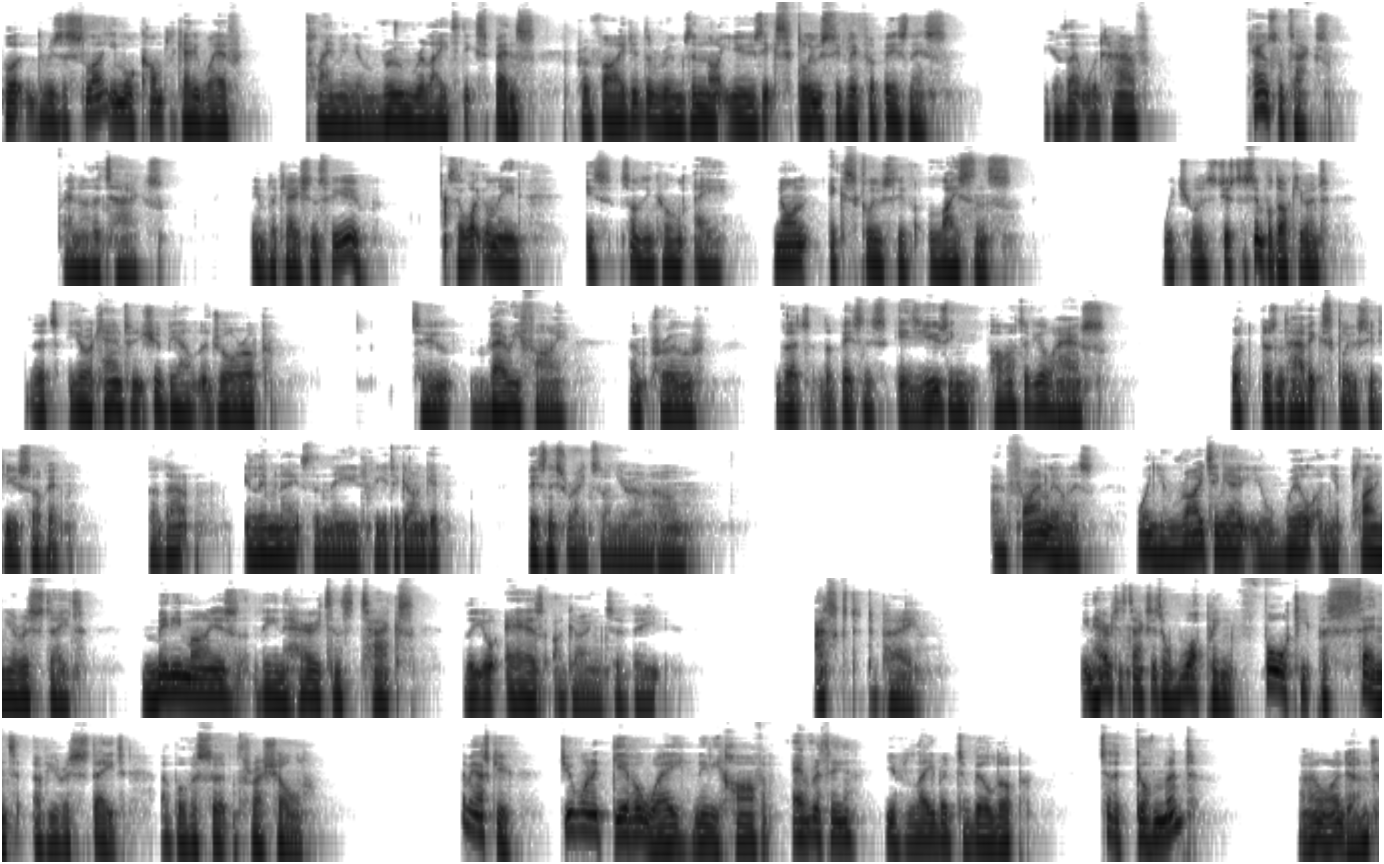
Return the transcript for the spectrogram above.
But there is a slightly more complicated way of claiming a room related expense provided the rooms are not used exclusively for business, because that would have council tax, and other tax, implications for you. So, what you'll need is something called a non exclusive license, which was just a simple document that your accountant should be able to draw up to verify and prove that the business is using part of your house but doesn't have exclusive use of it. So that eliminates the need for you to go and get business rates on your own home. And finally, on this, when you're writing out your will and you're planning your estate, minimize the inheritance tax that your heirs are going to be asked to pay. Inheritance tax is a whopping 40% of your estate above a certain threshold. Let me ask you do you want to give away nearly half of everything you've laboured to build up to the government? I know I don't.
